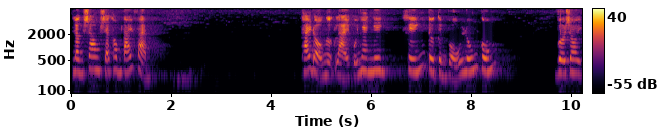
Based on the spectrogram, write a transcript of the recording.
lần sau sẽ không tái phạm. Thái độ ngược lại của nhan nghiêng khiến tư kình vũ luống cuốn. Vừa rồi,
